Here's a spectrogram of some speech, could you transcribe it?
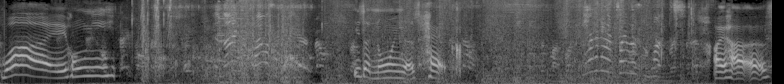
Why, homie? Cause then I can play with him later. He's annoying as heck. You haven't even played with him once. I have.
